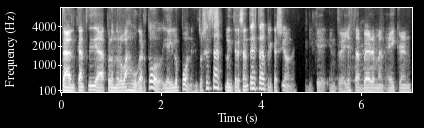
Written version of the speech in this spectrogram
tal cantidad, pero no lo vas a jugar todo y ahí lo pones. Entonces, lo interesante de estas aplicaciones, y que entre ellas está Betterman, Acorn,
